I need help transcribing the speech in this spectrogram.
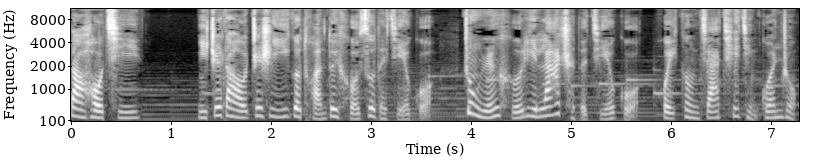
到后期，你知道这是一个团队合作的结果，众人合力拉扯的结果会更加贴近观众。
